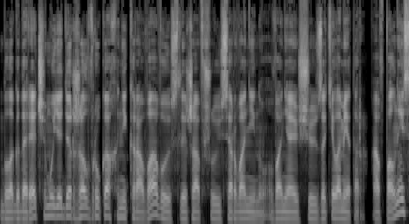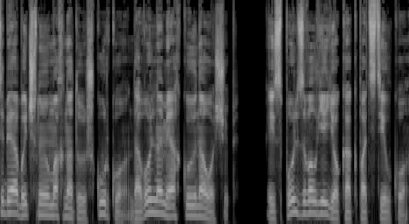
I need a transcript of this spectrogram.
благодаря чему я держал в руках не кровавую слежавшуюся рванину, воняющую за километр, а вполне себе обычную мохнатую шкурку, довольно мягкую на ощупь. Использовал ее как подстилку.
